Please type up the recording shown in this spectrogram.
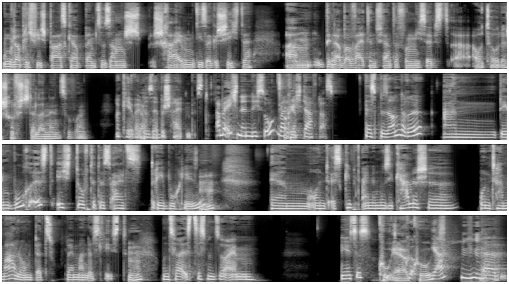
unglaublich viel Spaß gehabt beim Zusammenschreiben dieser Geschichte. Ähm, bin aber weit entfernt davon, mich selbst äh, Autor oder Schriftsteller nennen zu wollen. Okay, weil Ja. du sehr bescheiden bist. Aber ich nenne dich so, weil Okay. ich darf das. Das Besondere an dem Buch ist, ich durfte das als Drehbuch lesen. Mhm. Ähm, und es gibt eine musikalische Untermalung dazu, wenn man das liest. Mhm. Und zwar ist das mit so einem, wie heißt es? QR-Code. Ja, da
